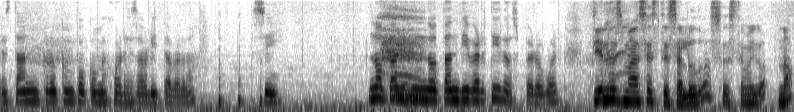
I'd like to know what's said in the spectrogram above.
Están creo que un poco mejores ahorita, ¿verdad? Sí. No tan, no tan divertidos, pero bueno. ¿Tienes más este saludos, este amigo? ¿No?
